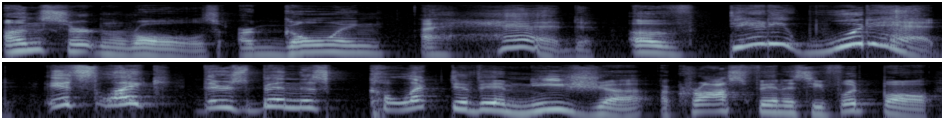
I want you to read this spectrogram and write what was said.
uncertain roles are going ahead of Danny Woodhead. It's like there's been this collective amnesia across fantasy football.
